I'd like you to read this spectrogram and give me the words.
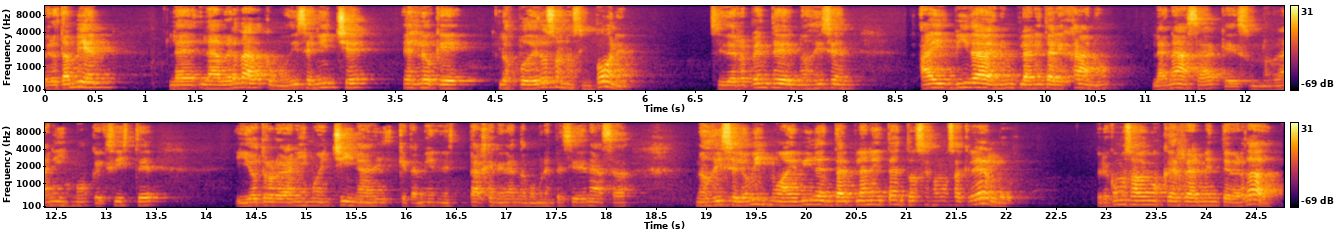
Pero también, la, la verdad, como dice Nietzsche, es lo que los poderosos nos imponen. Si de repente nos dicen hay vida en un planeta lejano, la NASA, que es un organismo que existe, y otro organismo en China que también está generando como una especie de NASA, nos dice lo mismo, hay vida en tal planeta, entonces vamos a creerlo. Pero ¿cómo sabemos que es realmente verdad?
